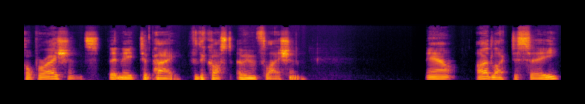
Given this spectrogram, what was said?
corporations that need to pay for the cost of inflation. Now, I'd like to see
